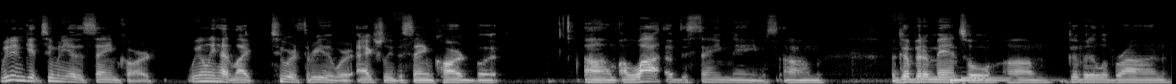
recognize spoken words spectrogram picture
We didn't get too many of the same card. We only had like two or three that were actually the same card, but um, a lot of the same names. Um, a good bit of Mantle, um, good bit of LeBron,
